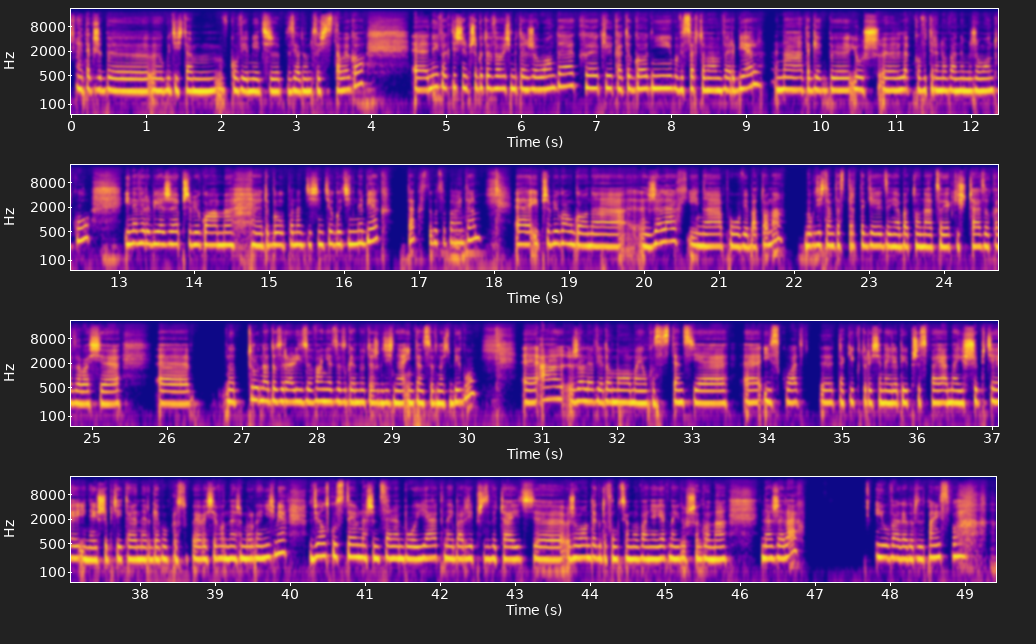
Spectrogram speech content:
E, Tak, żeby e, gdzieś tam w głowie mieć, że zjadłam coś stałego. E, No i faktycznie przygotowywałyśmy ten żołądek kilka tygodni, wystartowałam werbier na tak jakby już lekko wytrenowanym żołądku. I na werbierze przebiegłam, to był ponad 10-godzinny bieg, tak, z tego co pamiętam. I przebiegłam go na żelach i na połowie batona, bo gdzieś tam ta strategia jedzenia batona co jakiś czas okazała się no, trudna do zrealizowania ze względu też gdzieś na intensywność biegu. E, A żele, wiadomo, mają konsystencję e, i skład e, taki, który się najlepiej przyswaja najszybciej i najszybciej ta energia po prostu pojawia się w naszym organizmie. W związku z tym naszym celem było jak najbardziej przyzwyczaić żołądek do funkcjonowania jak najdłuższego na, na żelach. I uwaga, drodzy Państwo,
